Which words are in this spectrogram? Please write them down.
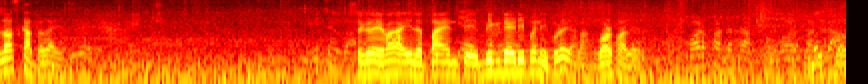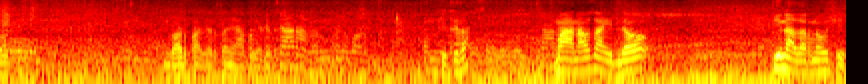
लॉस खातो काय? सगळे बघा इथं पायन ते बिग डॅडी पण आहे. कुठे गेला? गॉडफादर गॉडफादर राखतो दिसला गॉडफादर गॉडफादर पण आहे फक्त आपल्याकडे. चार हजार रुपयाला गॉडफादर कितीला? मा नाव सांगितलं तीन हजार नऊशे.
